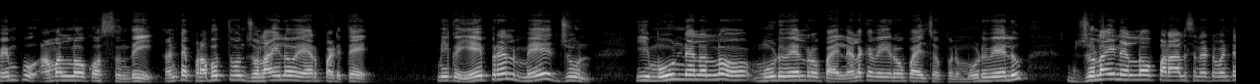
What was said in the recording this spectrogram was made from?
పెంపు అమల్లోకి వస్తుంది. అంటే ప్రభుత్వం జులైలో ఏర్పడితే మీకు ఏప్రిల్ మే జూన్ ఈ మూడు నెలల్లో మూడు వేల రూపాయలు నెలకు వెయ్యి రూపాయలు చొప్పున మూడు వేలు జూలై నెలలో పడాల్సినటువంటి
